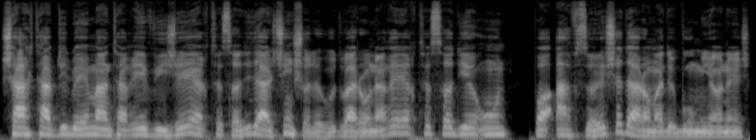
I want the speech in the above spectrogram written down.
شهر تبدیل به یک منطقه ویژه اقتصادی در چین شده بود و رونق اقتصادی اون با افزایش درآمد بومیانش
